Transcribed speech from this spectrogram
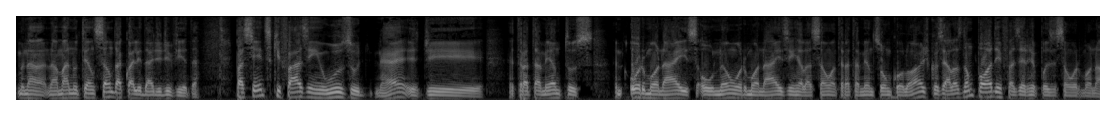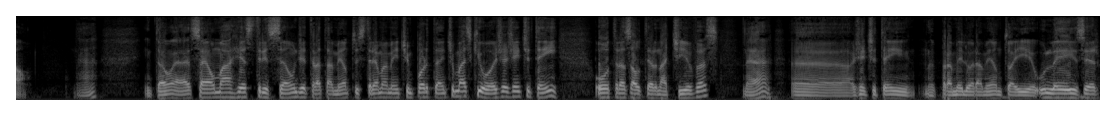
na, na, manutenção da qualidade de vida. Pacientes que fazem uso né, de tratamentos hormonais ou não hormonais em relação a tratamentos oncológicos, elas não podem fazer reposição hormonal. Né? Então, essa é uma restrição de tratamento extremamente importante, mas que hoje a gente tem outras alternativas, né? Uh, a gente tem para melhoramento aí o laser,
